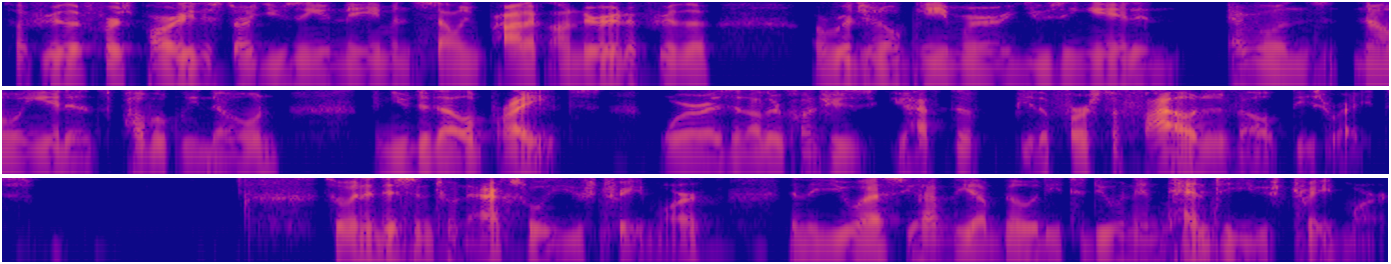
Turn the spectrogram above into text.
So if you're the first party to start using a name and selling product under it, if you're the original gamer using it and everyone's knowing it and it's publicly known, then you develop rights. Whereas in other countries, you have to be the first to file to develop these rights. So, in addition to an actual use trademark, in the US, you have the ability to do an intent to use trademark,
